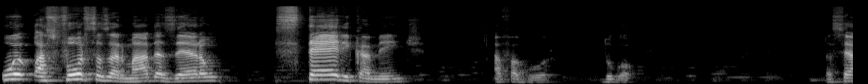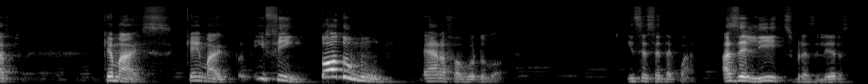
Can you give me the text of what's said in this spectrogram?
O, as Forças Armadas eram histericamente a favor do golpe. Tá certo? que mais? Quem mais? Enfim, todo mundo era a favor do golpe. Em 64. As elites brasileiras.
